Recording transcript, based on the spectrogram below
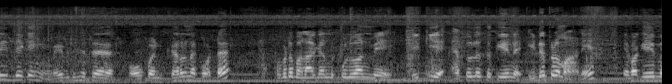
ලිඩ් එකෙන් මේ විදිහට ඕපන් කරනකොට ඔබට බලාගන්න පුළුවන් මේ ඩිකිය ඇතුළත තියෙන ඉඩ ප්‍රමාණය. ඒ වගේම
